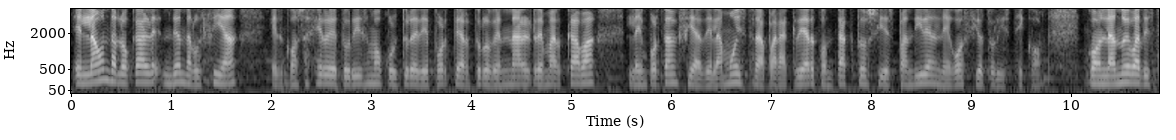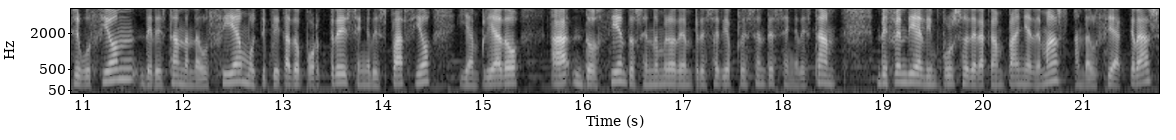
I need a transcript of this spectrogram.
En la onda local de Andalucía, el consejero de Turismo, Cultura y Deporte Arturo Bernal remarcaba la importancia de la muestra para crear contactos y expandir el negocio turístico. Con la nueva distribución del stand Andalucía, multiplicado por tres en el espacio y ampliado a 200 el número de empresarios presentes en el stand, defendía el impulso de la campaña además Andalucía Crash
